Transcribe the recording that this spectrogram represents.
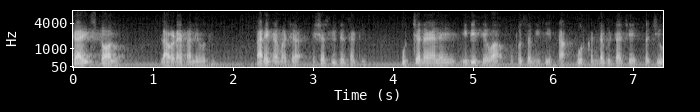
चाळीस स्टॉल लावण्यात आले होते. कार्यक्रमाच्या यशस्वीतेसाठी उच्च न्यायालय विधी सेवा उपसमिती नागपूर खंडपीठाचे सचिव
